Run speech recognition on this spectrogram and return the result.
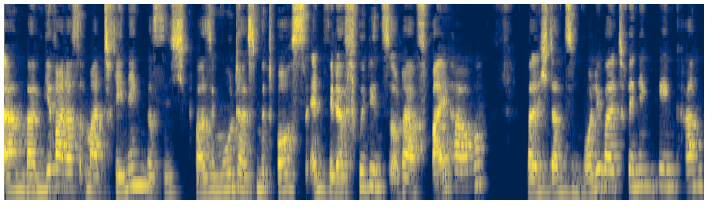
Ähm, bei mir war das immer Training, dass ich quasi montags, mittwochs entweder Frühdienst oder frei habe, weil ich dann zum Volleyballtraining gehen kann.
